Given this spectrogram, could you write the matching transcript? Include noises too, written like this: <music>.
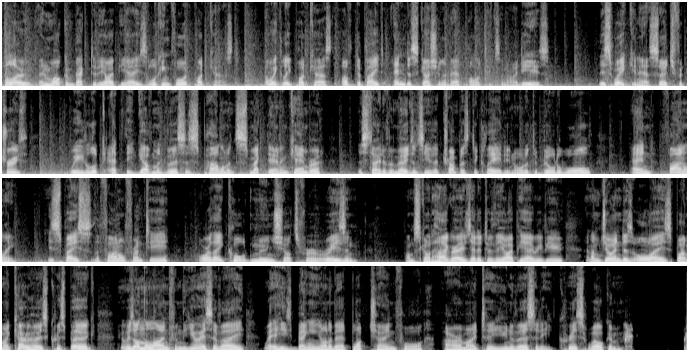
Hello, and welcome back to the IPA's Looking Forward podcast, a weekly podcast of debate and discussion about politics and ideas. This week, in our search for truth, we look at the government versus parliament smackdown in Canberra, the state of emergency that Trump has declared in order to build a wall, and finally, is space the final frontier, or are they called moonshots for a reason? I'm Scott Hargreaves, editor of the IPA Review, and I'm joined as always by my co host Chris Berg, who is on the line from the US of A, where he's banging on about blockchain for RMIT University. Chris, welcome.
